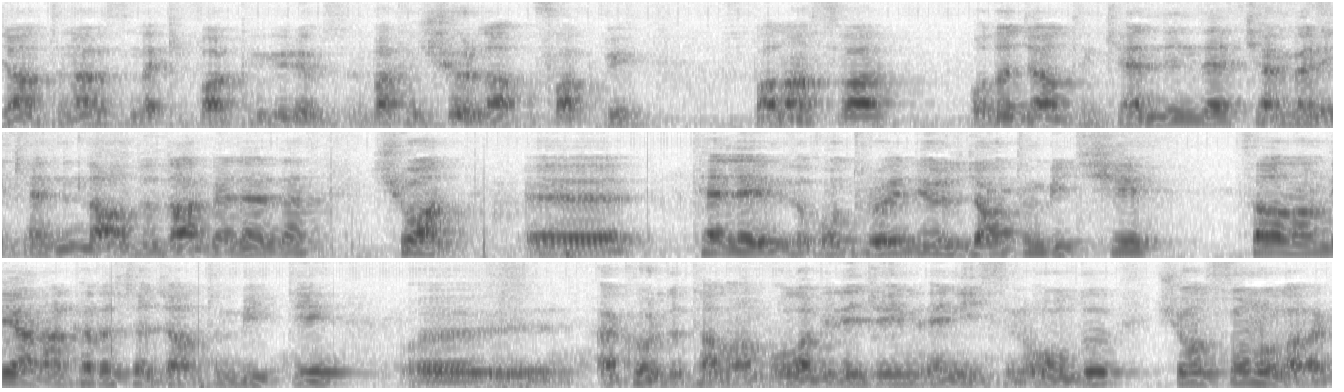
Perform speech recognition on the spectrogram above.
jantın arasındaki farkı görüyor musunuz? Bakın şurada ufak bir balans var. O da jantın kendinde, çemberin kendinde aldığı darbelerden. Şu an e, tellerimizi kontrol ediyoruz. Jantın bitişi sağlandı yani arkadaşlar jantın bitti. E, akordu tamam. Olabileceğinin en iyisini oldu. Şu an son olarak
